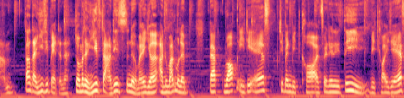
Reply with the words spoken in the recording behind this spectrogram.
23 ตั้งแต่ 21อะนะ จนมาถึง 23 ที่เสนอมาเยอะอนุมัติหมดเลย BlackRock ETF ที่เป็น Bitcoin Fidelity Bitcoin ETF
